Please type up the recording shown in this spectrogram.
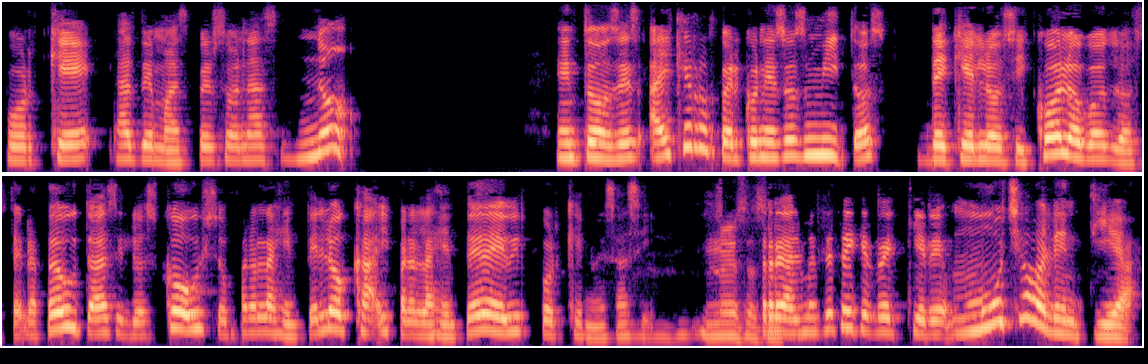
¿por qué las demás personas no? Entonces hay que romper con esos mitos de que los psicólogos, los terapeutas y los coaches son para la gente loca y para la gente débil, porque no es así. No es así. Realmente se requiere mucha valentía,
